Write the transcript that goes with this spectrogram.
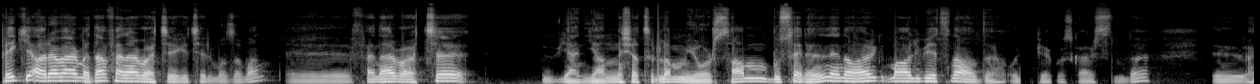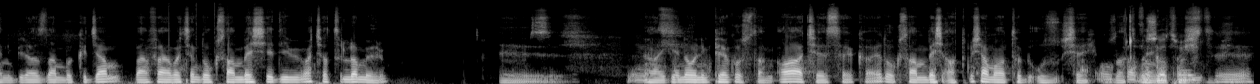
Peki ara vermeden Fenerbahçe'ye geçelim o zaman. Ee, Fenerbahçe yani yanlış hatırlamıyorsam bu senenin en ağır mağlubiyetini aldı Olympiakos karşısında. Ee, hani birazdan bakacağım. Ben Fenerbahçe'nin 95 yediği bir maç hatırlamıyorum. Ee, Evet. Ha, gene Olympiakos'tan. Aa CSK'ya 95-60 ama tabii uz şey uzatma gitmişti.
